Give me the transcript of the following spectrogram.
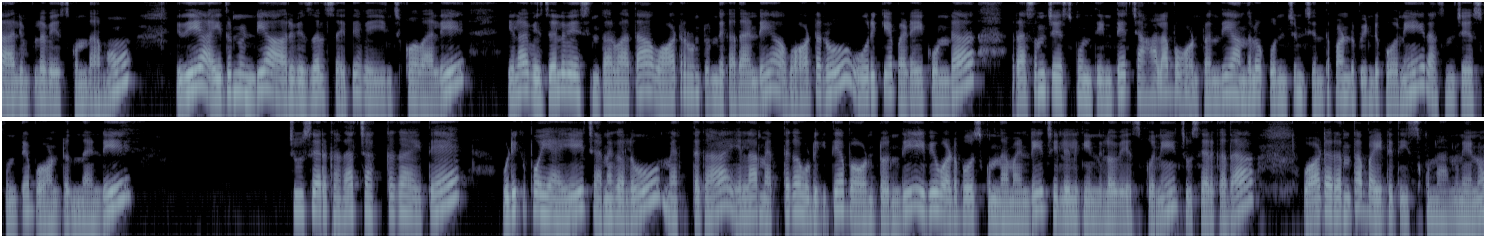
తాలింపులో వేసుకుందాము. ఇది ఐదు నుండి ఆరు విజల్స్ అయితే వేయించుకోవాలి. ఇలా విజల్ వేసిన తర్వాత వాటర్ ఉంటుంది కదండి ఆ వాటరు ఊరికే పడేయకుండా రసం చేసుకుని తింటే చాలా బాగుంటుంది. అందులో కొంచెం చింతపండు పిండుకొని రసం చేసుకుంటే బాగుంటుందండి. చూశారు కదా! చక్కగా అయితే ఉడికిపోయాయి శనగలు. మెత్తగా ఇలా మెత్తగా ఉడికితే బాగుంటుంది. ఇవి వడబోసుకుందామండి. చిల్లుల గిన్నెలో వేసుకొని చూశారు కదా! వాటర్ అంతా బయట తీసుకున్నాను నేను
